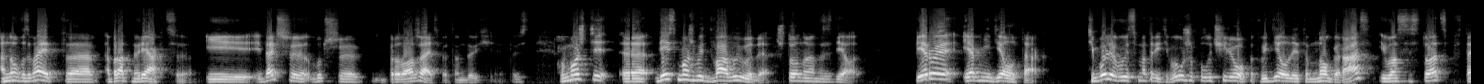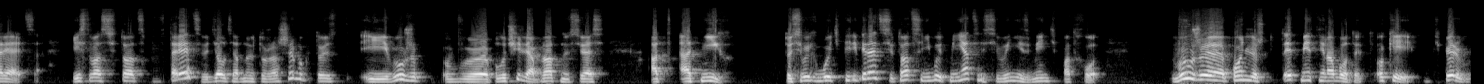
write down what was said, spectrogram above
оно вызывает э, обратную реакцию. И, и дальше лучше продолжать в этом духе. То есть вы можете... Э, здесь может быть два вывода, что надо сделать. Первое, я бы не делал так. Тем более вы смотрите, вы уже получили опыт, вы делали это много раз, и у вас ситуация повторяется. Если у вас ситуация повторяется, вы делаете одну и ту же ошибку, то есть и вы уже получили обратную связь от, от них. То есть вы их будете перебирать, ситуация не будет меняться, если вы не измените подход. Вы уже поняли, что этот метод не работает. Окей, теперь э,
